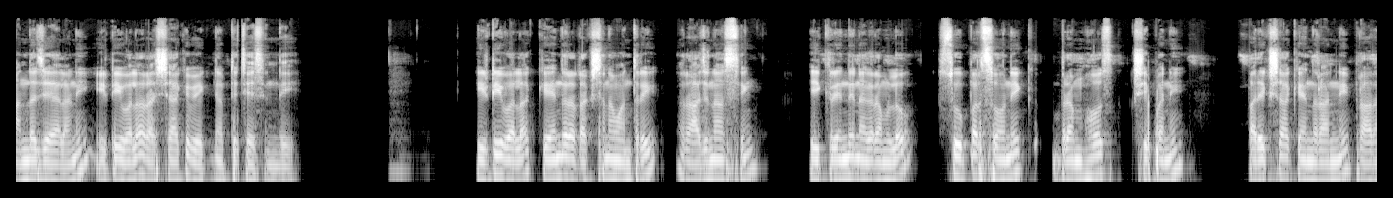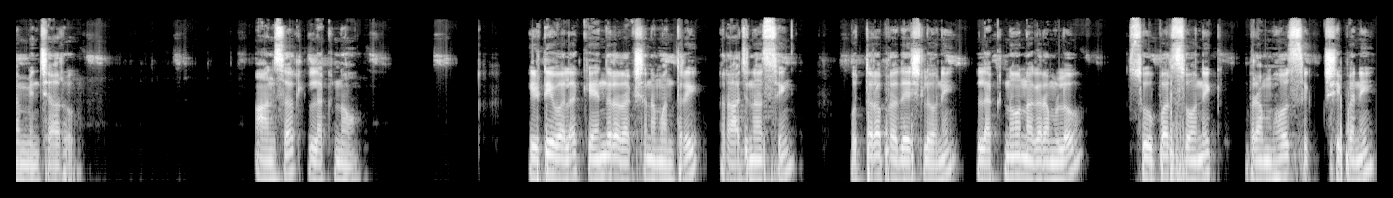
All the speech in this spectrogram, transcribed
అందజేయాలని ఇటీవల రష్యాకి విజ్ఞప్తి చేసింది. ఇటీవల కేంద్ర రక్షణ మంత్రి రాజ్నాథ్ సింగ్ ఈ క్రింది నగరంలో సూపర్ సోనిక్ బ్రహ్మోస్ క్షిపణి పరీక్షా కేంద్రాన్ని ప్రారంభించారు. ఆన్సర్ లక్నో. ఇటీవల కేంద్ర రక్షణ మంత్రి రాజ్నాథ్ సింగ్ ఉత్తరప్రదేశ్లోని లక్నో నగరంలో సూపర్ సోనిక్ బ్రహ్మోస్ క్షిపణి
